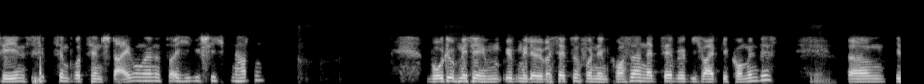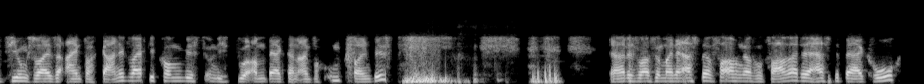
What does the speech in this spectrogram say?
10, 17 Prozent Steigungen und solche Geschichten hatten wo du mit dem mit der Übersetzung von dem Crosser nicht sehr wirklich weit gekommen bist, ja. ähm, beziehungsweise einfach gar nicht weit gekommen bist und ich, du am Berg dann einfach umgefallen bist. ja, das war so meine erste Erfahrung auf dem Fahrrad, der erste Berg hoch,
